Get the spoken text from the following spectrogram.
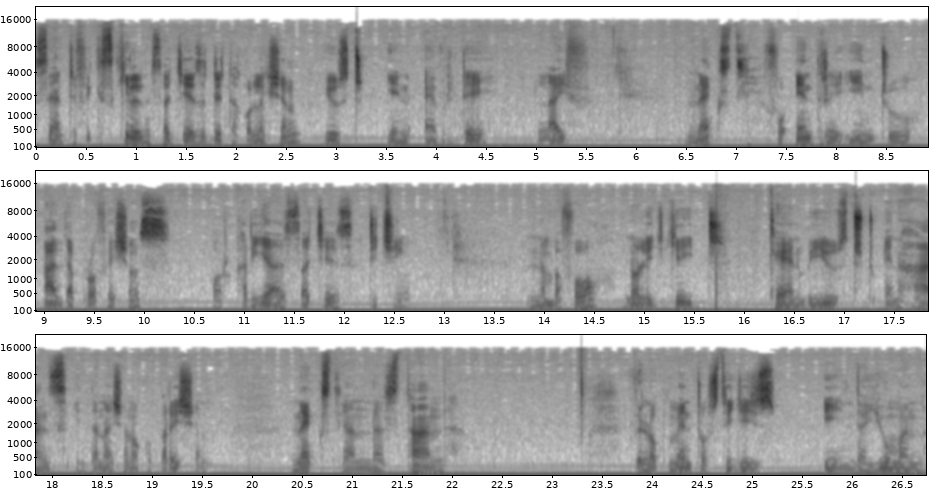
scientific skill such as data collection used in everyday life. Next for entry into other professions or careers such as teaching. Number four knowledge gate can be used to enhance international cooperation. Next understand developmental stages in the human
